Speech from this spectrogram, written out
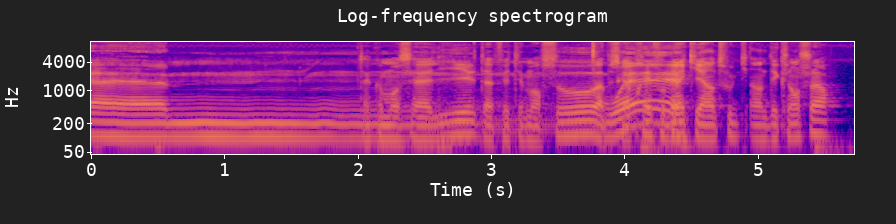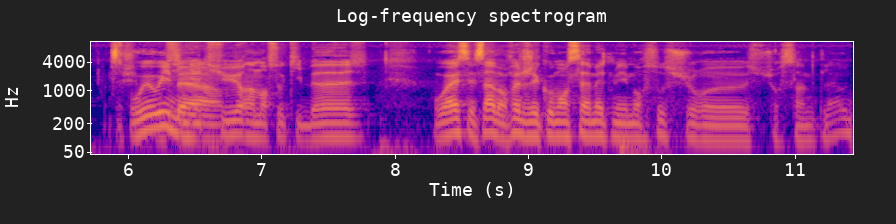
Euh, T'as commencé à lire, t'as fait tes morceaux. Parce qu'après, il faut bien qu'il y ait un truc, un déclencheur. Oui, oui, Une bah- signature, un morceau qui buzz. Ouais, c'est ça. Bah, en fait, j'ai commencé à mettre mes morceaux sur, euh, sur SoundCloud.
